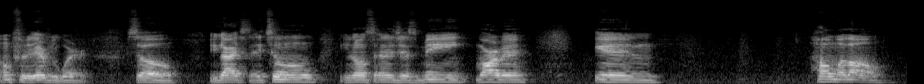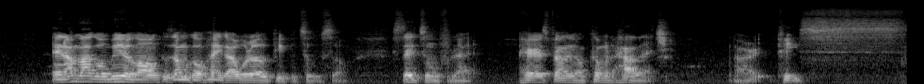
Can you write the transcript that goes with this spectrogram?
I'm put it everywhere. So you guys stay tuned. You know what I'm saying? It's just me, Marvin, in Home Alone. And I'm not gonna be alone because I'm gonna go hang out with other people too. So stay tuned for that. Harris Family, I'm coming to holler at you. All right, peace.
